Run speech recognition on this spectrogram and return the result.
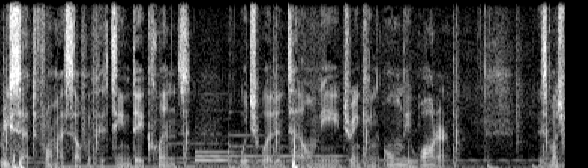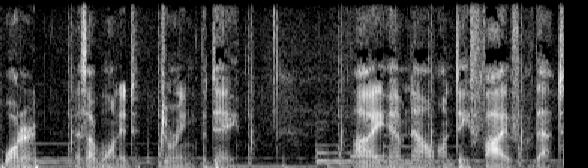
reset for myself, a 15 day cleanse, which would entail me drinking only water, as much water as I wanted during the day. I am now on day five of that.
